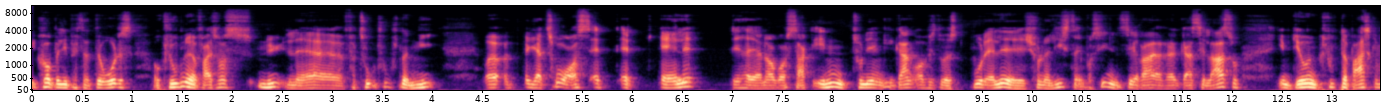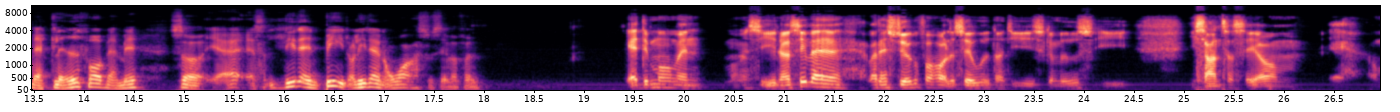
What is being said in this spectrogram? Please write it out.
i Copa Libertadores, og klubben er faktisk også ny, den er fra 2009, og jeg tror også, at, at alle det havde jeg nok også sagt inden turneringen gik i gang, og hvis du havde spurgt alle journalister i Brasilien til Garcilaso, jamen det er jo en klub, der bare skal være glade for at være med. Så ja, altså lidt af en bed og lidt af en overraskelse i hvert fald. Ja, det må man, må man sige. Lad os se, hvad, hvordan styrkeforholdet ser ud, når de skal mødes i, i Santos her om, ja, om,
